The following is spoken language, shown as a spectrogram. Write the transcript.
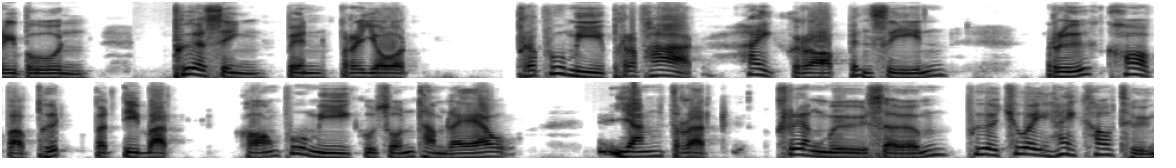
ริบูรณ์ เพื่อสิ่งเป็นประโยชน์ พระผู้มีพระภาคให้กรอบเป็นศีล หรือข้อประพฤติปฏิบัติของผู้มีกุศลธรรมแล้ว ยังตรัสเครื่องมือเสริมเพื่อช่วยให้เข้าถึง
